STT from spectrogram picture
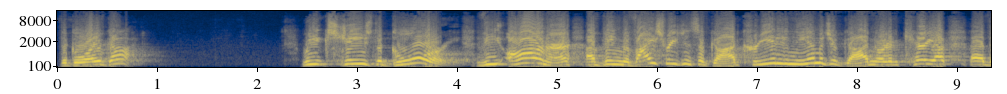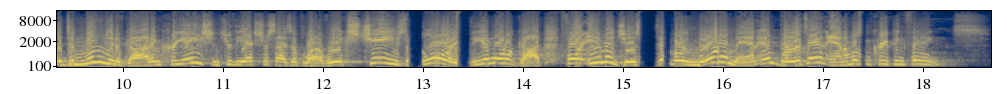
The glory of God. We exchange the glory, the honor of being the vice regents of God, created in the image of God in order to carry out uh, the dominion of God in creation through the exercise of love. We exchange the glory of the immortal God for images resembling mortal man and birds and animals and creeping things.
